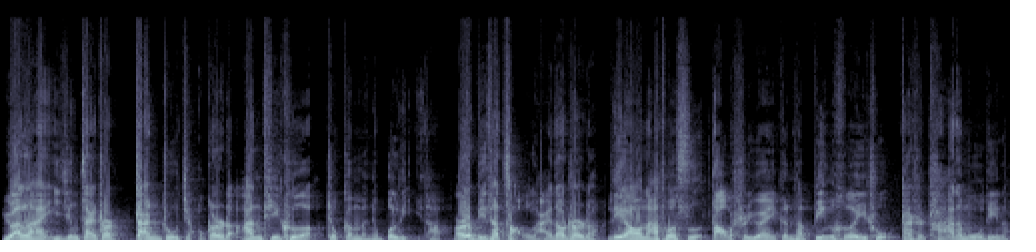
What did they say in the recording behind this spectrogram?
原来已经在这儿站住脚跟的安提柯就根本就不理他，而比他早来到这儿的列奥纳托斯倒是愿意跟他兵合一处，但是他的目的呢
